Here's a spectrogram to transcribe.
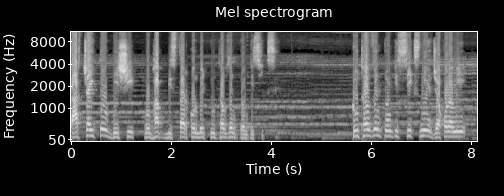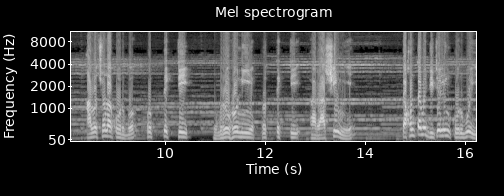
তার চাইতেও বেশি প্রভাব বিস্তার করবে টু থাউজেন্ড টোয়েন্টি সিক্সে টু থাউজেন্ড টোয়েন্টি সিক্স নিয়ে যখন আমি আলোচনা করব প্রত্যেকটি গ্রহ নিয়ে, প্রত্যেকটি রাশি নিয়ে, তখন তো আমি ডিটেলিং করবই।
